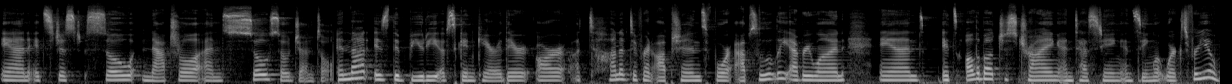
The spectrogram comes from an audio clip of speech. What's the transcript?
and it's just so natural and so, so gentle. And that is the beauty of skincare. There are a ton of different options for absolutely everyone, and it's all about just trying and testing and seeing what works for you.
